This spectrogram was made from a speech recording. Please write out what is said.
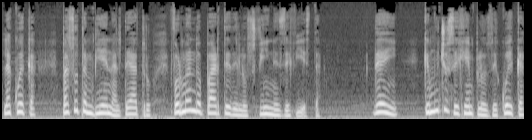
la cueca pasó también al teatro, formando parte de los fines de fiesta. De ahí que muchos ejemplos de cueca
